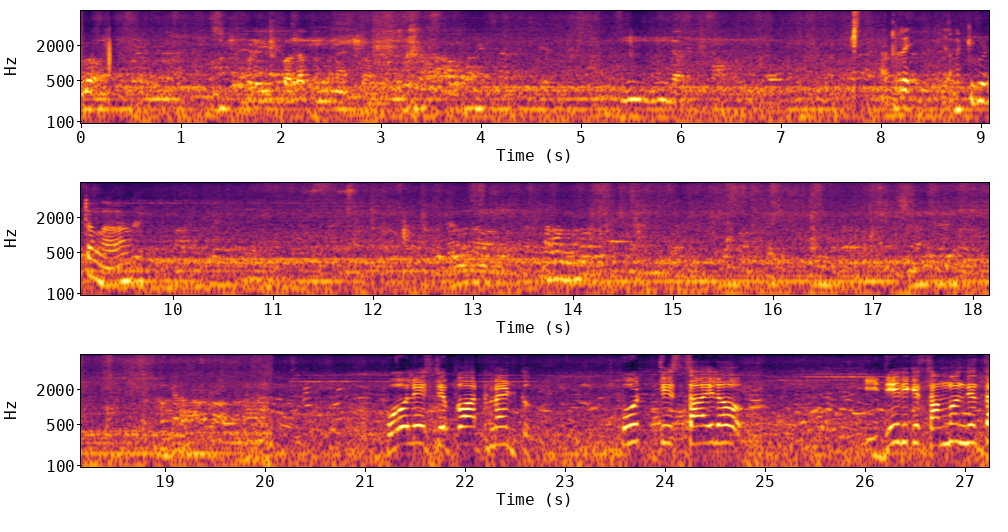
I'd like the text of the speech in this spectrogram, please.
ఇప్పుడు ఈ బల్లప్ప అట్రే వెనక్కి పెట్టన్నా పోలీస్ డిపార్ట్మెంట్ పూర్తి స్థాయిలో ఈ దీనికి సంబంధిత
